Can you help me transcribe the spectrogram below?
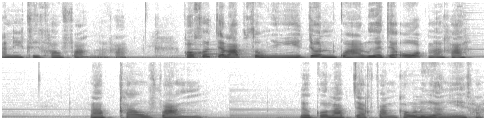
อันนี้คือเข้าฝั่งนะคะเขาก็จะรับส่งอย่างนี้จนกว่าเรือจะออกนะคะ รับเข้าฝั่ง แล้วก็รับจากฝั่งเข้าเรืออย่างนี้ค่ะ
